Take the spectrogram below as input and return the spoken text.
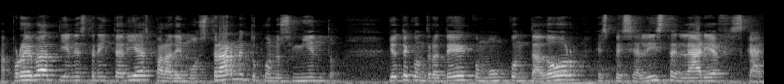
A prueba tienes 30 días para demostrarme tu conocimiento. Yo te contraté como un contador especialista en el área fiscal,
